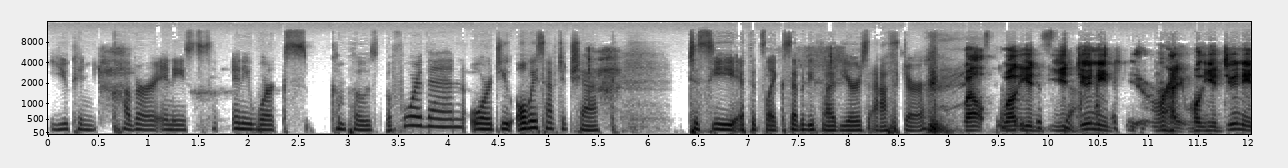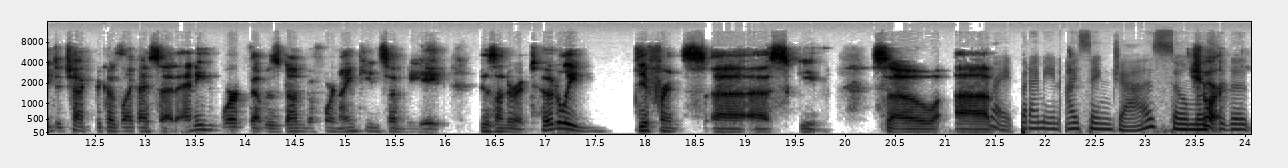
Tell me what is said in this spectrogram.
you can cover any any works composed before then, or do you always have to check to see if it's like seventy five years after? Well, well, you you do need right. Well, you do need to check because, like I said, any work that was done before 1978 is under a totally different uh, uh, scheme. So, um, right, but I mean, I sing jazz, so most Sure. of the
